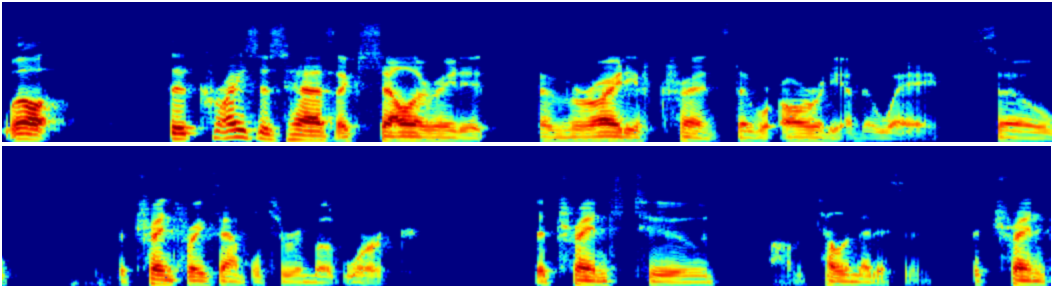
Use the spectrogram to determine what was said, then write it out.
Well, the crisis has accelerated a variety of trends that were already underway. So the trend, for example, to remote work, the trend to um, telemedicine, the trend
